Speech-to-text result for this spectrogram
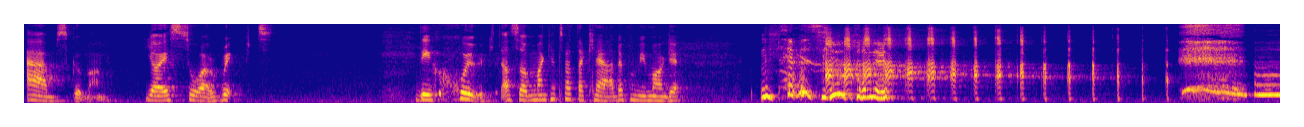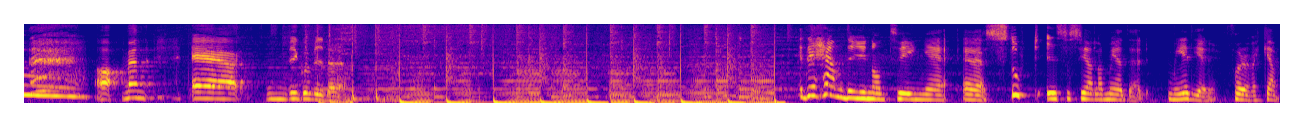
abs gumman. Jag är så ripped. Det är sjukt. Alltså man kan tvätta kläder på min mage. Nej men sluta nu. Ja, men eh, vi går vidare. Det hände ju någonting eh, stort i sociala medier, medier förra veckan.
